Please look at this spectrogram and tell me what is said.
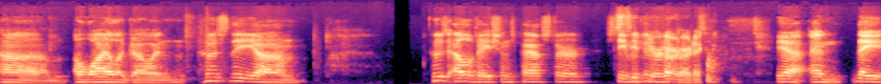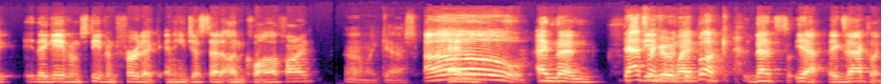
um, a while ago. And who's the, um, who's elevations pastor stephen, Stephen Furtick. Furtick. Yeah, and they they gave him Stephen Furtick, and he just said unqualified. Oh my gosh. Oh, And then that's why he wrote went- the book. that's yeah, exactly.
